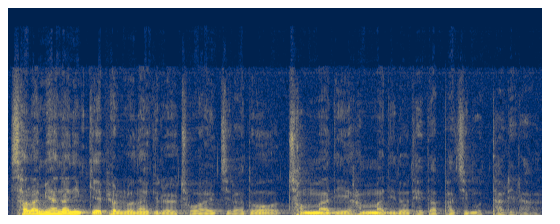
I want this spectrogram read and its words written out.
사람이 하나님께 변론하기를 좋아할지라도 첫 마디 한 마디도 대답하지 못하리라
